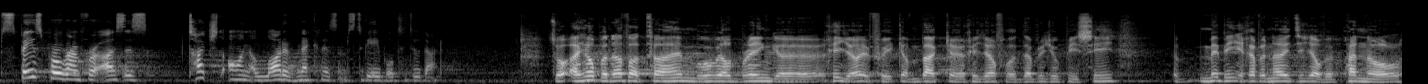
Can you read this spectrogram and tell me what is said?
space program for us is touched on a lot of mechanisms to be able to do that. So I hope another time we will bring uh, here, if we come back uh, here for WPC, uh, maybe have an idea of a panel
